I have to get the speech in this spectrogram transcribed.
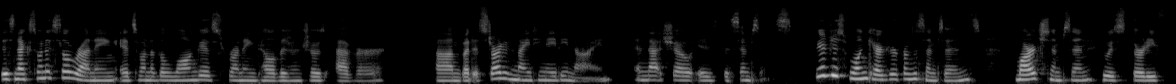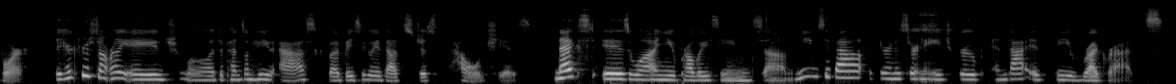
This next one is still running. It's one of the longest running television shows ever, um, but it started in 1989, and that show is The Simpsons. We have just one character from The Simpsons, Marge Simpson, who is 34. The characters don't really age, well, it depends on who you ask, but basically that's just how old she is. Next is one you've probably seen some memes about if you're in a certain age group, and that is the Rugrats.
